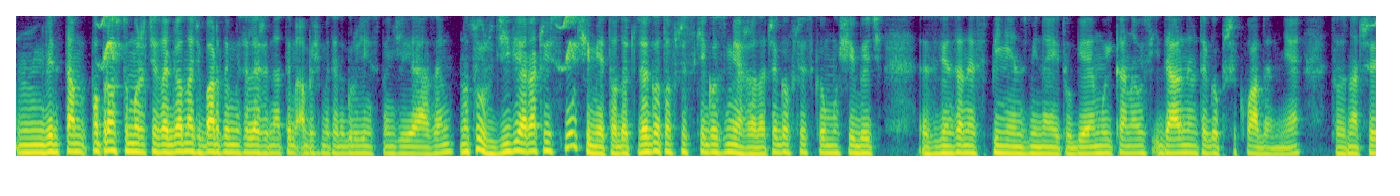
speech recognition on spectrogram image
mm, więc tam po prostu możecie zaglądać, bardzo mi zależy na tym, abyśmy ten grudzień spędzili razem. No cóż, dziwi, a raczej smuci mnie to, do czego to wszystkiego zmierza, dlaczego wszystko musi być związane z pieniędzmi na YouTubie. Mój kanał jest idealnym tego przykładem, nie, to znaczy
